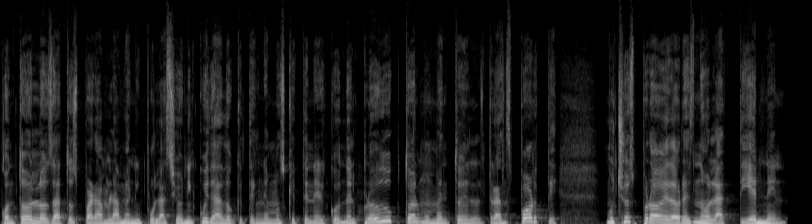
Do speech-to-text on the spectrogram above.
con todos los datos para la manipulación y cuidado que tenemos que tener con el producto al momento del transporte. Muchos proveedores no la tienen.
